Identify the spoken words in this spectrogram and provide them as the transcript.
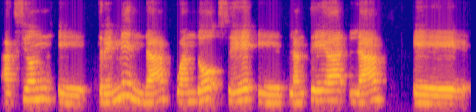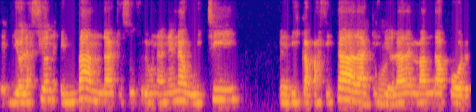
acción eh, tremenda cuando se eh, plantea la violación en banda que sufre una nena wichí discapacitada, que es violada en banda por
